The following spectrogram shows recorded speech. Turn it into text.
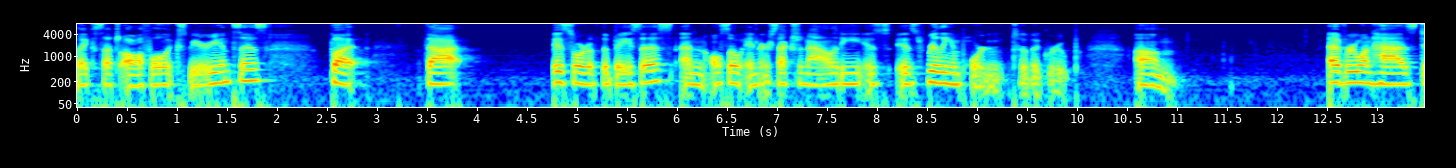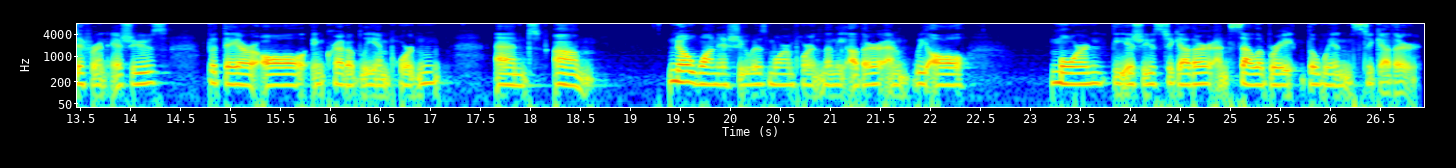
like such awful experiences, but that is sort of the basis, and also intersectionality is is really important to the group. Um, everyone has different issues, but they are all incredibly important, and um, no one issue is more important than the other, and we all mourn the issues together and celebrate the wins together.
